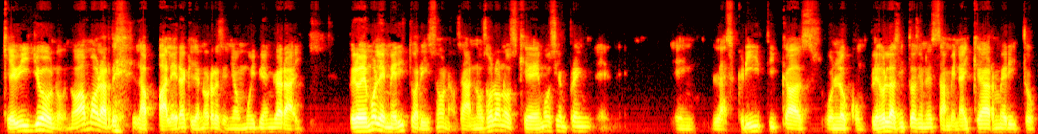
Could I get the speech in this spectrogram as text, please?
¿qué vi no vamos a hablar de la palera que ya nos reseñó muy bien Garay, pero démosle mérito a Arizona. O sea, no solo nos quedemos siempre en, en las críticas o en lo complejo de las situaciones, también hay que dar mérito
